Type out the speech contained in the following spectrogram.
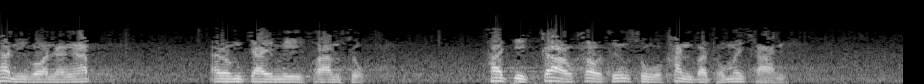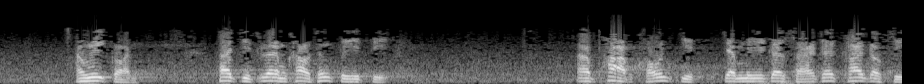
ท่านนิวรณ์ระงับ อารมณ์ใจมีความสุข ถ้าจิตก้าวเข้าถึงสู่ขั้นปฐมฌานเอางี้ก่อน ถ้าจิตเริ่มเข้าถึงปีติอาภาพของจิตจะมีกระแสคล้ายๆกับสี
